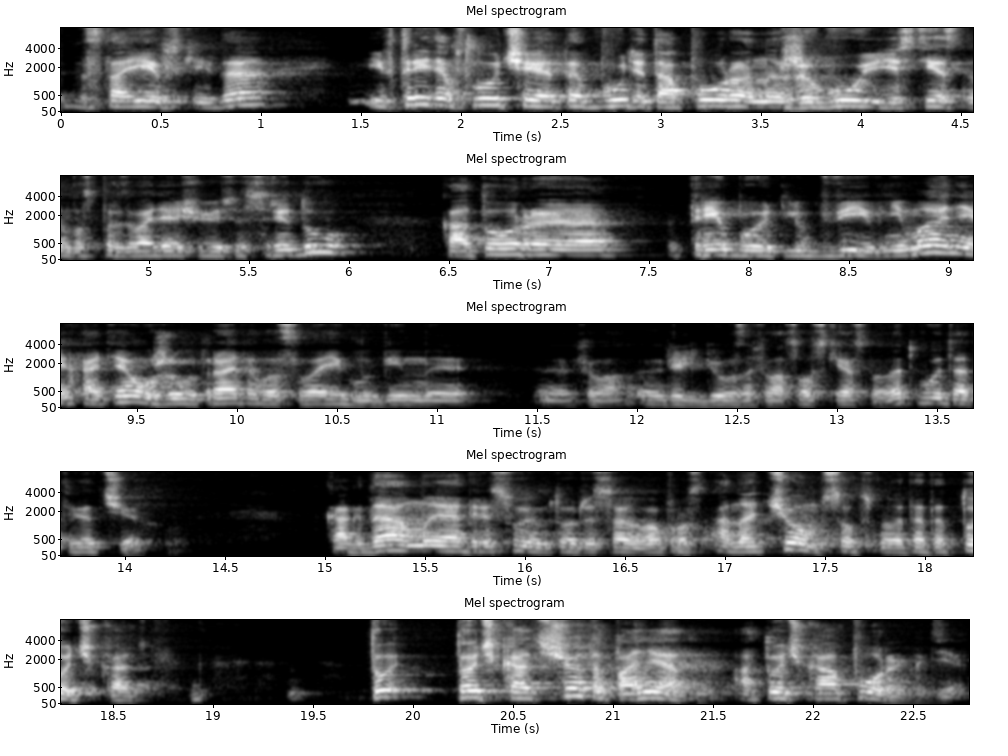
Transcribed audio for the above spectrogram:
Достоевский. Да? И в третьем случае это будет опора на живую, естественно воспроизводящуюся среду, которая требует любви и внимания, хотя уже утратила свои глубинные э, религиозно-философские основы. Это будет ответ Чехова. Когда мы адресуем тот же самый вопрос, а на чем, собственно, вот эта точка, точка отсчета, понятно, а точка опоры где?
